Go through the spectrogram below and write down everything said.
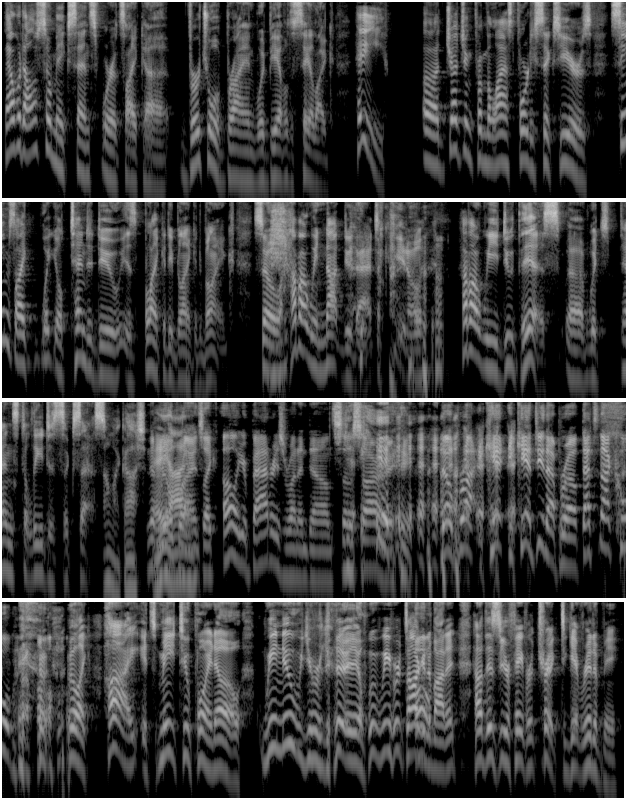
That would also make sense where it's like a virtual Brian would be able to say like, "Hey, uh, judging from the last 46 years, seems like what you'll tend to do is blankety blankety blank. So how about we not do that? you know, how about we do this, uh, which tends to lead to success. Oh my gosh. And then real AI. Brian's like, "Oh, your battery's running down. So sorry." no, Brian, you can't. You can't do that, bro. That's not cool, bro. We're like, "Hi, it's me 2.0. We knew you were gonna. We were talking Oh. about it. How this is your favorite trick to get rid of me."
